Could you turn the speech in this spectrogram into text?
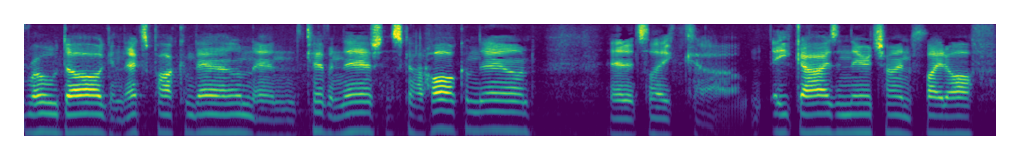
Road Dog and X Pac come down, and Kevin Nash and Scott Hall come down, and it's like uh, eight guys in there trying to fight off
